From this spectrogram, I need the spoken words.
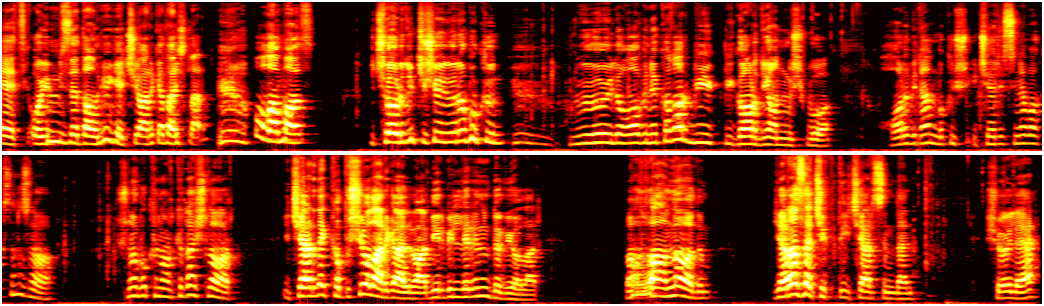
Evet oyun bize dalga geçiyor arkadaşlar. Olamaz. İçerideki şeylere bakın. Bu ne Öyle abi ne kadar büyük bir gardiyanmış bu. Harbiden bakın şu içerisine baksanıza. Şuna bakın arkadaşlar. İçeride kapışıyorlar galiba. Birbirlerini dövüyorlar. Vallahi anlamadım. Yarasa çıktı içerisinden. Şöyle.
